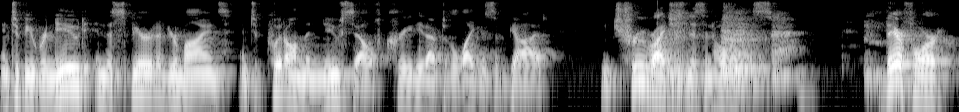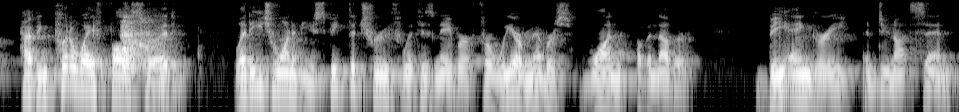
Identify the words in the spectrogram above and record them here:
and to be renewed in the spirit of your minds, and to put on the new self, created after the likeness of God, in true righteousness and holiness. Therefore, having put away falsehood, let each one of you speak the truth with his neighbor, for we are members one of another. Be angry and do not sin.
